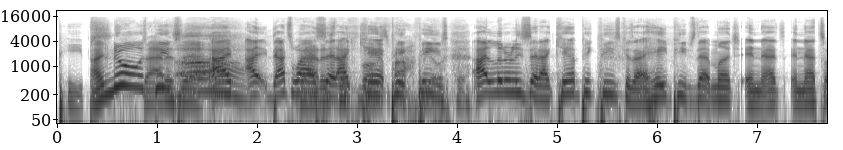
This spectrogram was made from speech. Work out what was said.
peeps. I knew it was That peeps. is it. I, I, that's why I said I can't pick popular. peeps. I literally said I can't pick peeps because I hate peeps that much, and that's and that's.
